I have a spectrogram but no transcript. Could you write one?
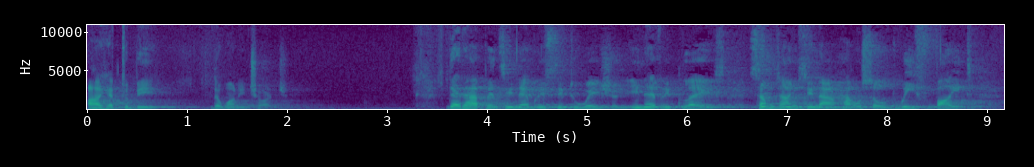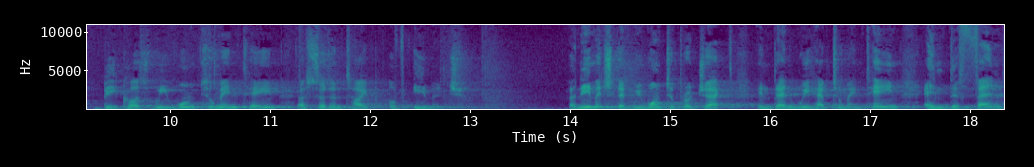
I have to be the one in charge. That happens in every situation, in every place. Sometimes in our household, we fight because we want to maintain a certain type of image. An image that we want to project, and then we have to maintain and defend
